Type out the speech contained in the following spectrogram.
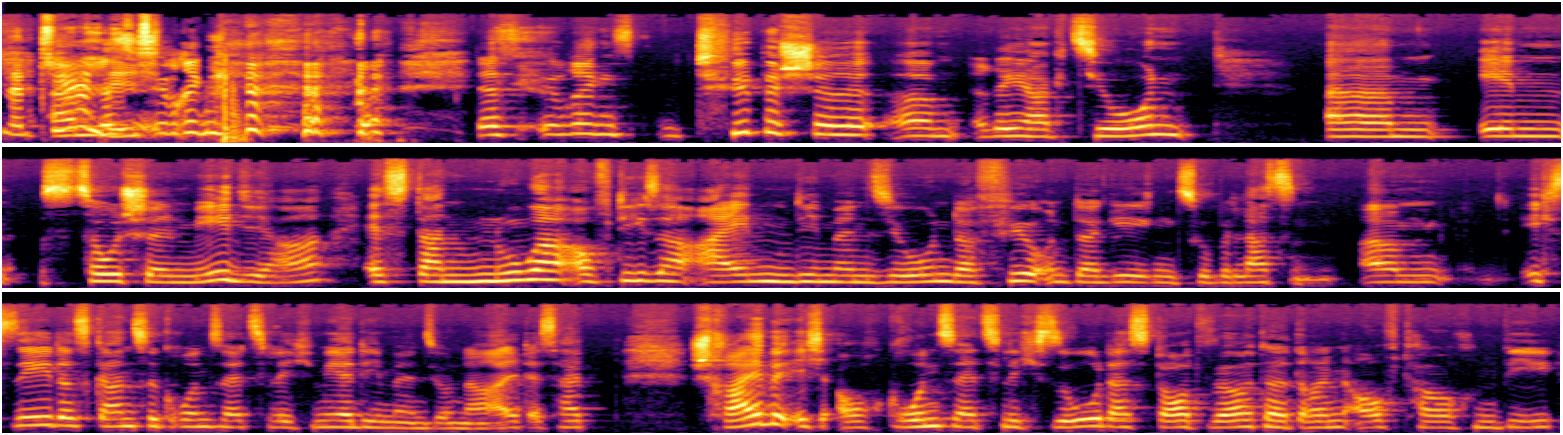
Natürlich. Ähm, das, ist übrigens, das ist übrigens typische ähm, Reaktion ähm, in Social Media, es dann nur auf dieser einen Dimension dafür und dagegen zu belassen. Ähm, ich sehe das Ganze grundsätzlich mehrdimensional. Deshalb schreibe ich auch grundsätzlich so, dass dort Wörter drin auftauchen wie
